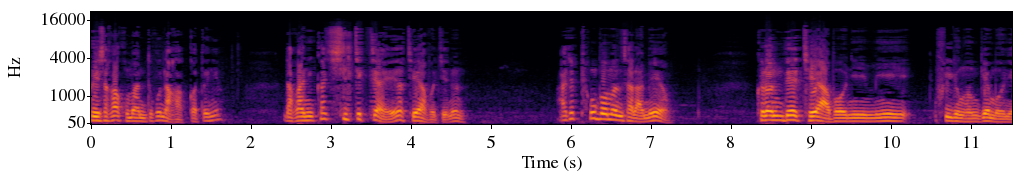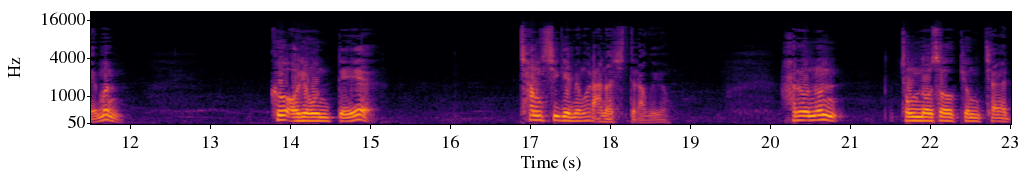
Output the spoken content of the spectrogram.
회사가 그만두고 나갔거든요. 나가니까 실직자예요, 제 아버지는. 아주 평범한 사람이에요. 그런데 제 아버님이 훌륭한 게 뭐냐면, 그 어려운 때에 창씨 개명을 안 하시더라고요. 하루는 종로서 경찰,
